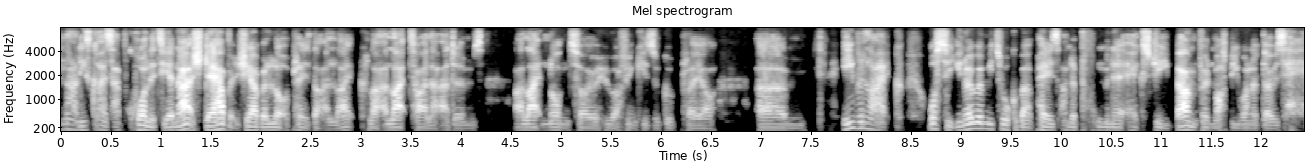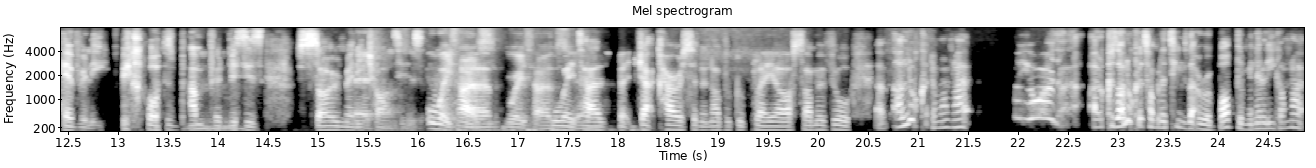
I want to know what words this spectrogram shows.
no, these guys have quality, and actually they have actually have a lot of players that I like. Like I like Tyler Adams, I like Gnonto, who I think is a good player. Um, even like what's it? You know, when we talk about players underperforming at XG, Bamford must be one of those heavily because Bamford Mm. misses so many Fair chances. Always has. Um, always has. Always yeah. has. But Jack Harrison, another good player. Summerville. I, I look at them. I'm like, because I look at some of the teams that are above them in the league. I'm like,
